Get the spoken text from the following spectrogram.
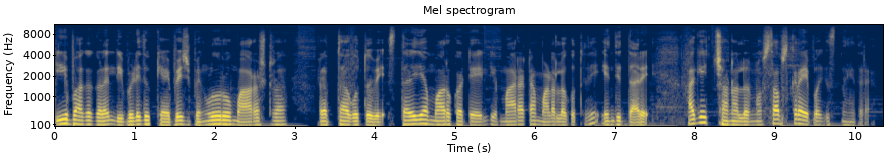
ಈ ಭಾಗಗಳಲ್ಲಿ ಬೆಳೆದು ಕ್ಯಾಬೇಜ್ ಬೆಂಗಳೂರು, ಮಹಾರಾಷ್ಟ್ರ ರಫ್ತಾಗುತ್ತವೆ. ಸ್ಥಳೀಯ ಮಾರುಕಟ್ಟೆಯಲ್ಲಿ ಮಾರಾಟ ಮಾಡಲಾಗುತ್ತದೆ ಎಂದಿದ್ದಾರೆ. ಹಾಗೆ ಚಾನಲನ್ನು ಸಬ್ಸ್ಕ್ರೈಬ್ ಆಗಿ ಸ್ನೇಹಿತರೆ.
